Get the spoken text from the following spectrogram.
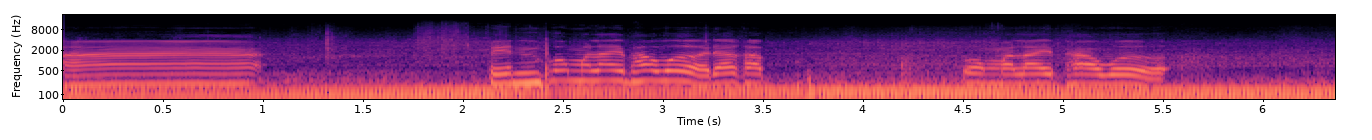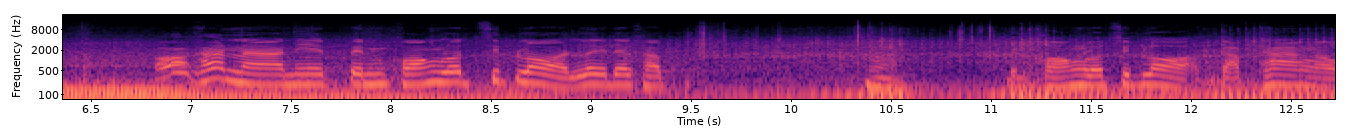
อ่าเป็นพวงมาลัย power นะครับ พวงมาลัย power อ๋อข้างหน้านี่เป็นของรถสิบล้อเลยเด้อครับเป็นของรถสิบล้อกลับทางเอา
